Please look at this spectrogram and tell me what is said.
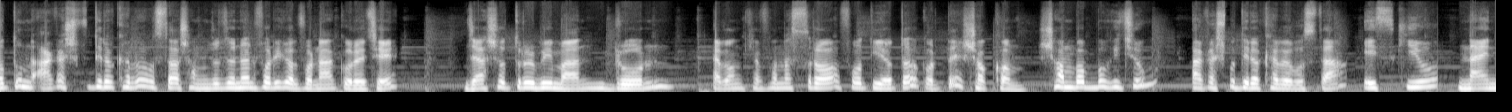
নতুন আকাশ প্রতিরক্ষা ব্যবস্থা সংযোজনের পরিকল্পনা করেছে, যা শত্রুর বিমান, ড্রোন এবং ক্ষেপণাস্ত্র প্রতিহত করতে সক্ষম। সম্ভাব্য কিছু আকাশ প্রতিরক্ষা ব্যবস্থা এস কিউ নাইন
